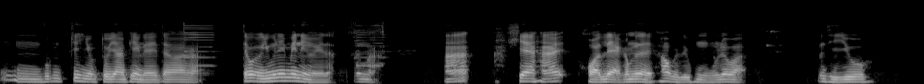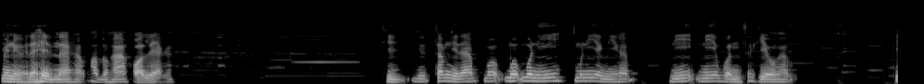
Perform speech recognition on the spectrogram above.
อืมผมจะยกตัวอย่างเพลงใดแต่ว่าแต่ว่าก็อยู่ในไม่เนอร์นี่แหละส่วนมากหาแค่หาคอดแรกก็บ่ได้เราก็สิรู้เลยว่า มันสิอยู่ไม่เหนอร์ใดนะครับเราต้องหาคอดแรกที่อยู่ส่ำนี้นะครับบ่บ่บ่หนีบ่หนีจากนี้ครับ นีหนีพ้นสเกลครับ เพล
